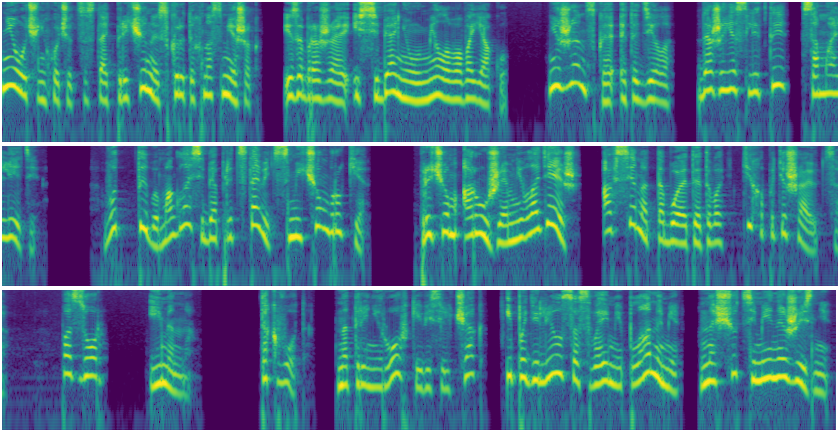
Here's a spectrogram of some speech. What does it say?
не очень хочется стать причиной скрытых насмешек, изображая из себя неумелого вояку. Не женское это дело, даже если ты сама леди. Вот ты бы могла себя представить с мечом в руке. Причем оружием не владеешь, а все над тобой от этого тихо потешаются. Позор. Именно. Так вот, на тренировке весельчак и поделился своими планами насчет семейной жизни.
